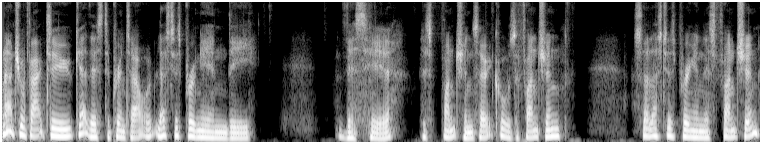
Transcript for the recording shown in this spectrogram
In actual fact, to get this to print out, let's just bring in the this here, this function. So it calls a function. So let's just bring in this function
